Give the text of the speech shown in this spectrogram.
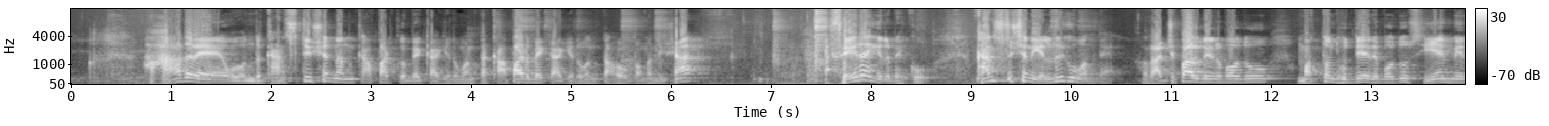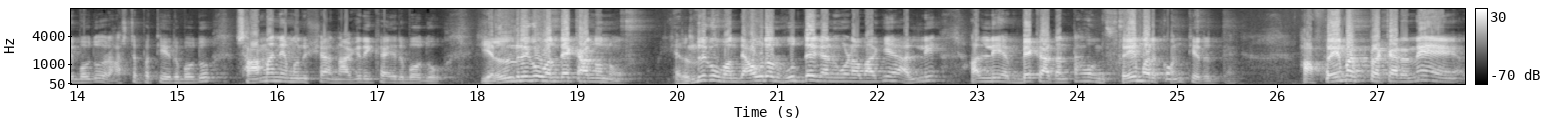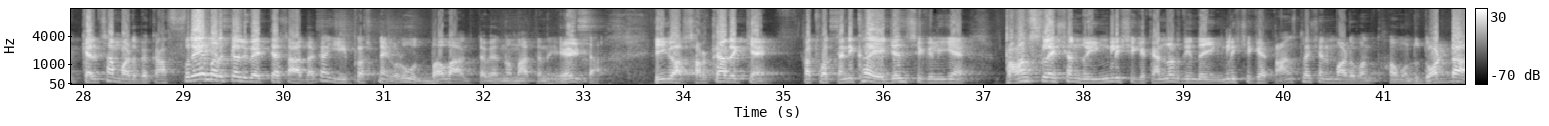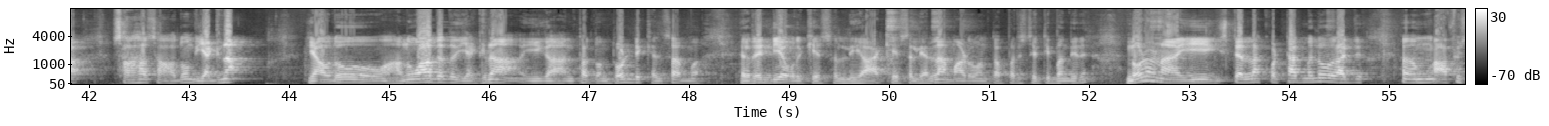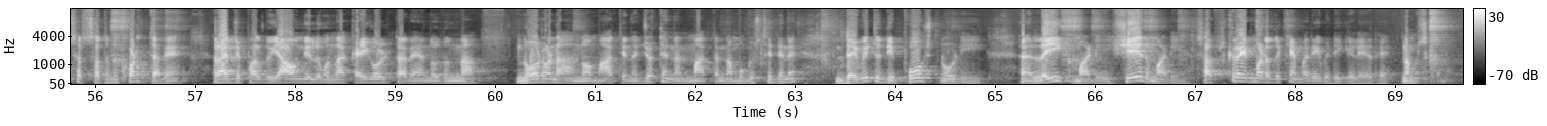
ಆದರೆ ಒಂದು ಕಾನ್ಸ್ಟಿಟ್ಯೂಷನನ್ನು ಕಾಪಾಡ್ಕೋಬೇಕಾಗಿರುವಂಥ, ಕಾಪಾಡಬೇಕಾಗಿರುವಂಥ ಒಬ್ಬ ಮನುಷ್ಯ ಫೇರ್ ಆಗಿರಬೇಕು. ಕಾನ್ಸ್ಟಿಟ್ಯೂಷನ್ ಎಲ್ರಿಗೂ ಒಂದೇ. ರಾಜ್ಯಪಾಲರು ಇರ್ಬೋದು, ಮತ್ತೊಂದು ಹುದ್ದೆ ಇರ್ಬೋದು, ಸಿ ಎಂ ಇರ್ಬೋದು, ರಾಷ್ಟ್ರಪತಿ ಇರ್ಬೋದು, ಸಾಮಾನ್ಯ ಮನುಷ್ಯ, ನಾಗರಿಕ ಇರ್ಬೋದು, ಎಲ್ರಿಗೂ ಒಂದೇ ಕಾನೂನು. ಎಲ್ರಿಗೂ ಒಂದೇ, ಅವ್ರವ್ರ ಹುದ್ದೆಗೆ ಅನುಗುಣವಾಗಿ ಅಲ್ಲಿ ಅಲ್ಲಿ ಬೇಕಾದಂತಹ ಒಂದು ಫ್ರೇಮ್ವರ್ಕ್ ಅಂತ ಇರುತ್ತೆ. ಆ ಫ್ರೇಮ್ವರ್ಕ್ ಪ್ರಕಾರನೇ ಕೆಲಸ ಮಾಡಬೇಕು. ಆ ಫ್ರೇಮ್ವರ್ಕಲ್ಲಿ ವ್ಯತ್ಯಾಸ ಆದಾಗ ಈ ಪ್ರಶ್ನೆಗಳು ಉದ್ಭವ ಆಗ್ತವೆ ಅನ್ನೋ ಮಾತನ್ನು ಹೇಳ್ತಾ, ಈಗ ಸರ್ಕಾರಕ್ಕೆ ಅಥವಾ ತನಿಖಾ ಏಜೆನ್ಸಿಗಳಿಗೆ ಟ್ರಾನ್ಸ್ಲೇಷನ್ ಇಂಗ್ಲೀಷಿಗೆ ಕನ್ನಡದಿಂದ ಇಂಗ್ಲೀಷಿಗೆ ಟ್ರಾನ್ಸ್ಲೇಷನ್ ಮಾಡುವಂತಹ ಒಂದು ದೊಡ್ಡ ಸಾಹಸ ಅದೊಂದು ಯಜ್ಞ. ಯಾವುದೋ ಅನುವಾದದ ಯಜ್ಞ, ಈಗ ಅಂಥದ್ದೊಂದು ದೊಡ್ಡ ಕೆಲಸ ರೆಡ್ಡಿ ಅವ್ರ ಕೇಸಲ್ಲಿ, ಆ ಕೇಸಲ್ಲಿ ಎಲ್ಲ ಮಾಡುವಂಥ ಪರಿಸ್ಥಿತಿ ಬಂದಿದೆ. ನೋಡೋಣ, ಈ ಇಷ್ಟೆಲ್ಲ ಕೊಟ್ಟಾದ್ಮೇಲೂ ರಾಜ್ಯ ಆಫೀಸರ್ಸ್ ಅದನ್ನು ಕೊಡ್ತಾರೆ. ರಾಜ್ಯಪಾಲರು ಯಾವ ನಿಲುವನ್ನು ಕೈಗೊಳ್ತಾರೆ ಅನ್ನೋದನ್ನು ನೋಡೋಣ ಅನ್ನೋ ಮಾತಿನ ಜೊತೆ ನನ್ನ ಮಾತನ್ನು ಮುಗಿಸ್ತಿದ್ದೇನೆ. ದಯವಿಟ್ಟು ದಿ ಪೋಸ್ಟ್ ನೋಡಿ, ಲೈಕ್ ಮಾಡಿ, ಶೇರ್ ಮಾಡಿ, ಸಬ್ಸ್ಕ್ರೈಬ್ ಮಾಡೋದಕ್ಕೆ ಮರಿಬೇಡಿ ಗೆಳೆಯರೆ. ನಮಸ್ಕಾರ.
